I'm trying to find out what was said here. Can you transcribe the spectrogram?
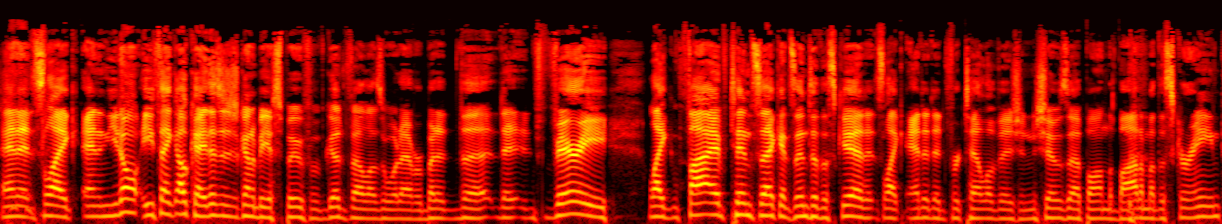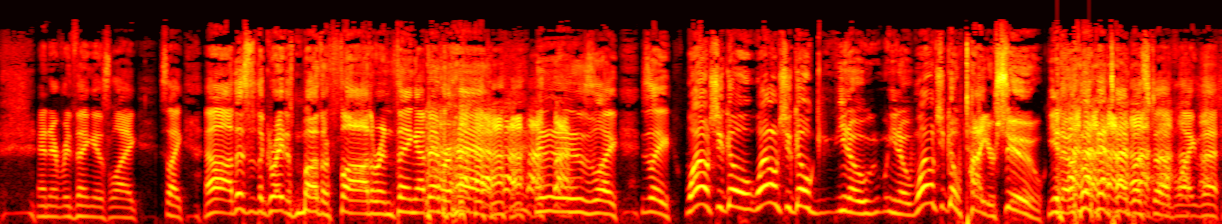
and it's like, and you don't you think, okay, this is just going to be a spoof of Goodfellas or whatever, but it, the the very like five ten seconds into the skit, it's like edited for television, shows up on the bottom of the screen, and everything is like it's like, ah, this is the greatest mother fathering thing I've ever had, and it's like it's like, why don't you go, why don't you go, you know, you know, why don't you go tie your shoe, you know, that type of stuff like that,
